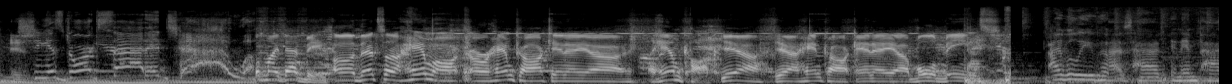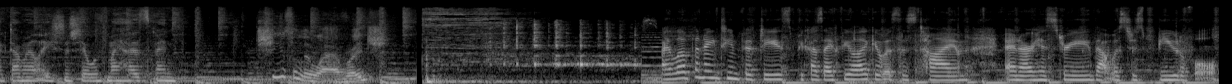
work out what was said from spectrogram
Did. She is dork sided too. What might that be? Uh, that's a hammock or hamcock and a. Uh, a hamcock? Yeah, yeah, Hancock and a uh, bowl of beans. I believe that has had an impact on my relationship with my husband. She's a little average. I love the 1950s because I feel like it was this time in our history that was just beautiful.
